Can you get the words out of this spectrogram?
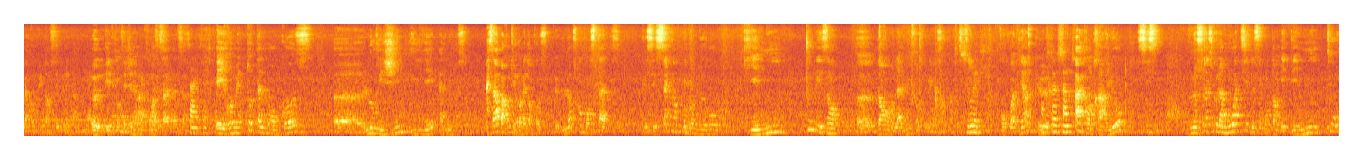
la compétence de l'État. Euh, et du Conseil général, pour moi, ça s'arrête à ça. Ça, ça- Et il remet totalement en cause euh, l'origine liée à l'immigration. Ça, par contre, il le remet en cause. Lorsqu'on constate que c'est 50 millions d'euros qui est mis tous les ans euh, dans la lutte contre l'immigration clandestine, Oui. on voit bien que, à contrario, si ne serait-ce que la moitié de ces montants étaient mis pour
